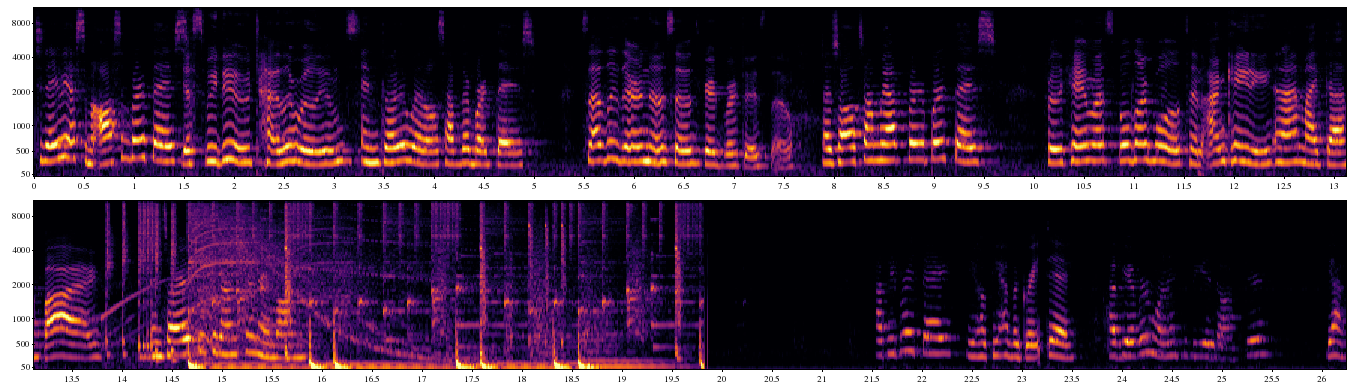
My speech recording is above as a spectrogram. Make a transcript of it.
Today we have some awesome birthdays. Yes we do. Tyler Williams and Cody Whittles have their birthdays. Sadly there are no 7th grade birthdays though. That's all the time we have for your birthdays. For the KMS Bulldog Bulletin, I'm Katie. And I'm Micah. Bye. And sorry if we pronounced your name wrong. Happy birthday! We hope you have a great day. Have you ever wanted to be a doctor? Yeah,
